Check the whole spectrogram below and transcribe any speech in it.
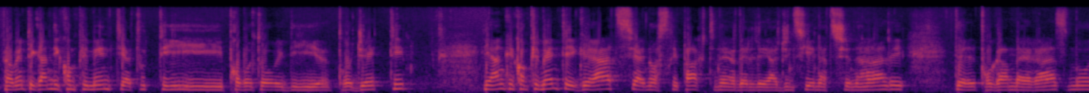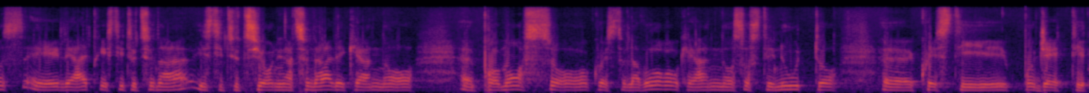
Veramente grandi complimenti a tutti i promotori di progetti e anche complimenti e grazie ai nostri partner delle agenzie nazionali del programma Erasmus e le altre istituzioni nazionali che hanno eh, promosso questo lavoro, che hanno sostenuto eh, questi progetti.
